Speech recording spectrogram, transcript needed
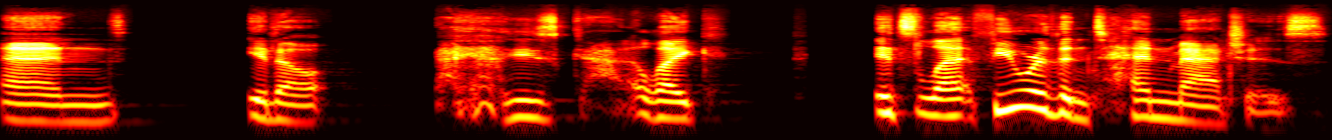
and you know he's got, like it's let fewer than 10 matches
